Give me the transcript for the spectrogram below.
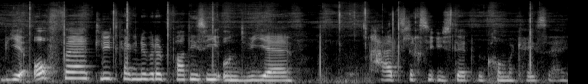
wie offen die Leute gegenüber der Pfadi sind und wie herzlich sie uns dort willkommen geheissen haben.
